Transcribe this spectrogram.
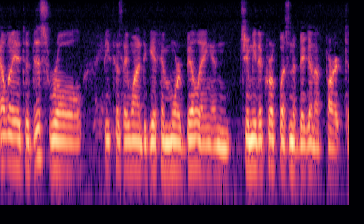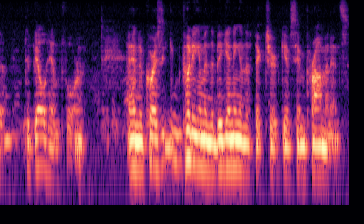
elevated to this role because they wanted to give him more billing, and Jimmy the Crook wasn't a big enough part to, to bill him for. And of course, putting him in the beginning of the picture gives him prominence.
